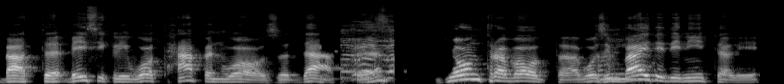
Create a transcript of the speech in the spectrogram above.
But uh, basically what happened was that uh, John Travolta was Oh, yeah. invited in Italy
